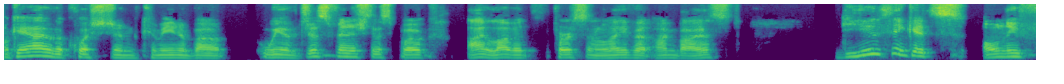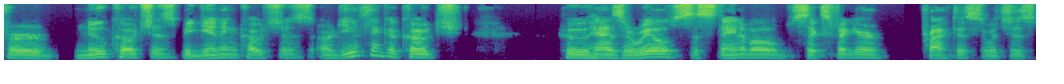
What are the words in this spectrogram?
Okay, I have a question, Kameen, about, we have just finished this book. I love it personally, but I'm biased. Do you think it's only for new coaches, beginning coaches, or do you think a coach who has a real sustainable six-figure practice, which is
